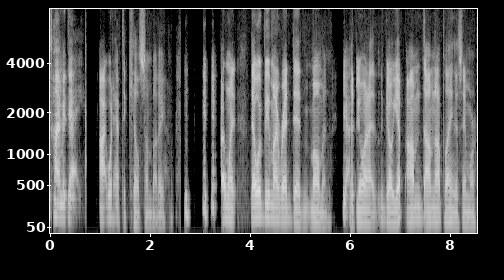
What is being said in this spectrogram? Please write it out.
time of day I would have to kill somebody. I went. That would be my Red Dead moment. Yeah. That'd be when I go. Yep, I'm I'm not playing this anymore.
